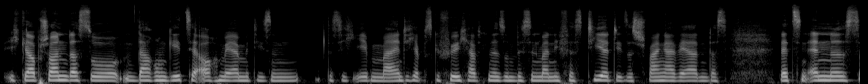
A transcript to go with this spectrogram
ich glaube schon, dass so, darum geht es ja auch mehr mit diesem, dass ich eben meinte, ich habe das Gefühl, ich habe es mir so ein bisschen manifestiert, dieses Schwangerwerden, dass letzten Endes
